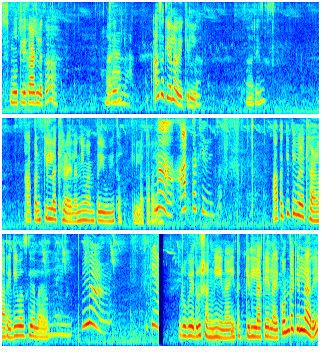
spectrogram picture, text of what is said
स्मूथली काढलं का? अरे असं केलं वे किल्ला. अरे वा. आपण किल्ला खेळायला निवांत येऊ इथं किल्ला करायला. ना, आता खेळायचं. आता किती वेळ खेळणार आहे? दिवस गेलाय. ऋग्वेद ऋषांनी ना इथं किल्ला केलाय. कोणता किल्ला रे?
